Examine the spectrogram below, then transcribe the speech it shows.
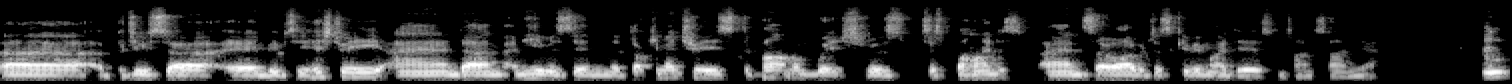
uh, a producer in BBC History, and um, and he was in the documentaries department, which was just behind us. And so I would just give him ideas from time to time. Yeah. And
